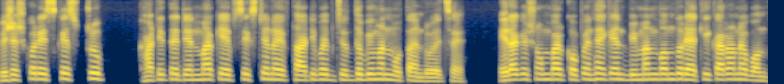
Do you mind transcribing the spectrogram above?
বিশেষ করে স্কেচ ট্রুপ ঘাঁটিতে ডেনমার্কে F sixteen F thirty five যুদ্ধ বিমান মোতায়েন রয়েছে। এর আগে সোমবার কোপেনহেগেন বিমানবন্দর একই কারণে বন্ধ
